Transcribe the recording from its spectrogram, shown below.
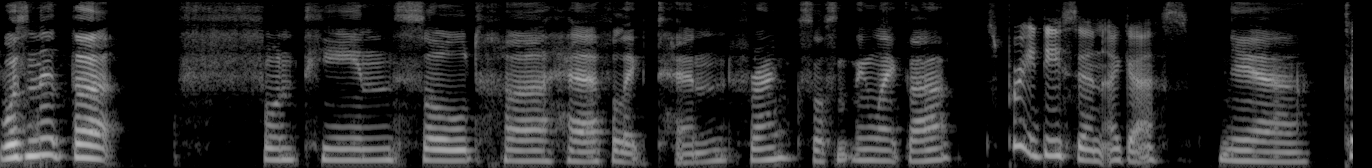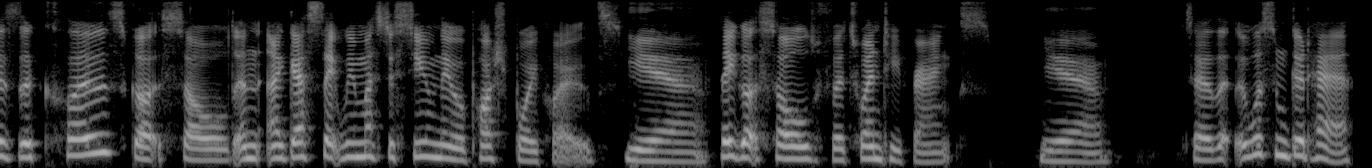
Wasn't it that Fantine sold her hair for like 10 francs or something like that? It's pretty decent, I guess. Yeah. Because the clothes got sold, and I guess that we must assume they were posh boy clothes. Yeah. They got sold for 20 francs. Yeah. So th- it was some good hair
